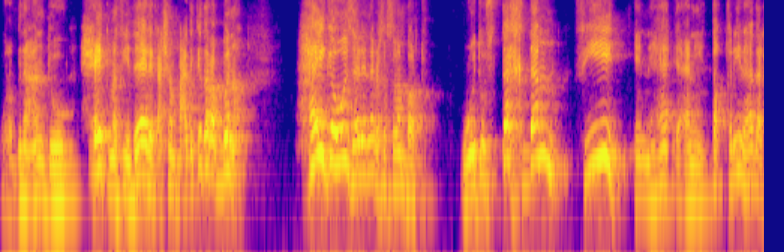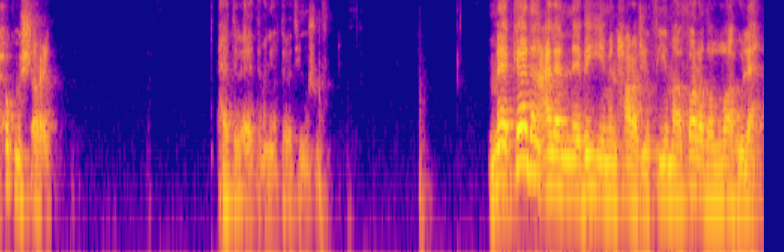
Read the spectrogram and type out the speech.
وربنا عنده حكمة في ذلك عشان بعد كده ربنا هيجوزها للنبي صلى الله عليه وسلم برضه. وتستخدم في إنهاء يعني تقرير هذا الحكم الشرعي. هات الآية 38 وشوف. ما كان على النبي من حرج فيما فرض الله له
